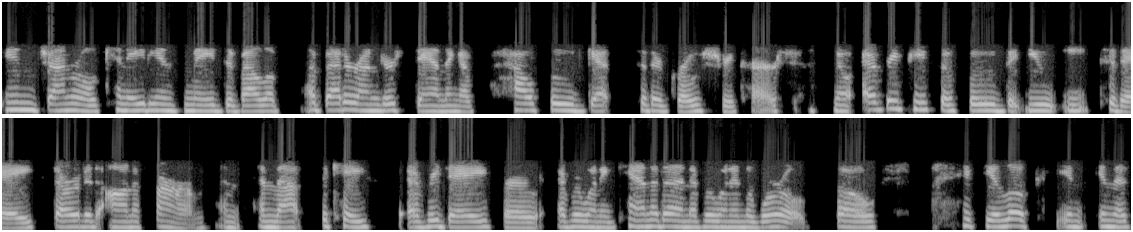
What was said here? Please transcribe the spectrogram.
in general, Canadians may develop a better understanding of how food gets to their grocery cart. You know, every piece of food that you eat today started on a farm, and, and that's the case every day for everyone in Canada and everyone in the world. So if you look in, in this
